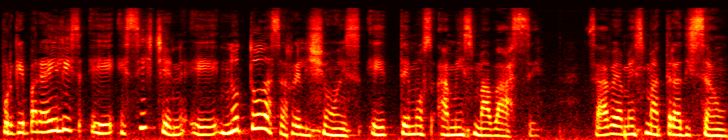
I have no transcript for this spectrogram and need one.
Porque para eles eh, existem, eh, não todas as religiões eh, temos a mesma base sabe, a mesma tradição.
